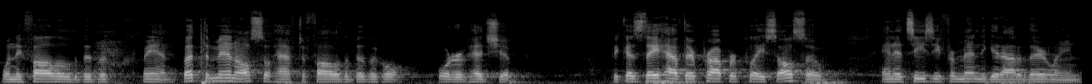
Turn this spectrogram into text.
when they follow the biblical command. But the men also have to follow the biblical order of headship because they have their proper place also, and it's easy for men to get out of their lane.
